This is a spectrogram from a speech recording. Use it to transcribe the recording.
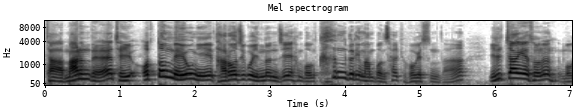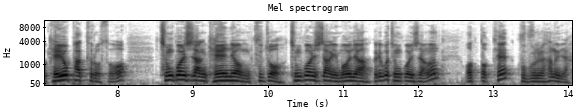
자, 많은데 제 어떤 내용이 다뤄지고 있는지 한번 큰 그림 한번 살펴보겠습니다. 1장에서는 뭐 개요 파트로서 증권시장 개념, 구조, 증권시장이 뭐냐, 그리고 증권시장은 어떻게 구분을 하느냐.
